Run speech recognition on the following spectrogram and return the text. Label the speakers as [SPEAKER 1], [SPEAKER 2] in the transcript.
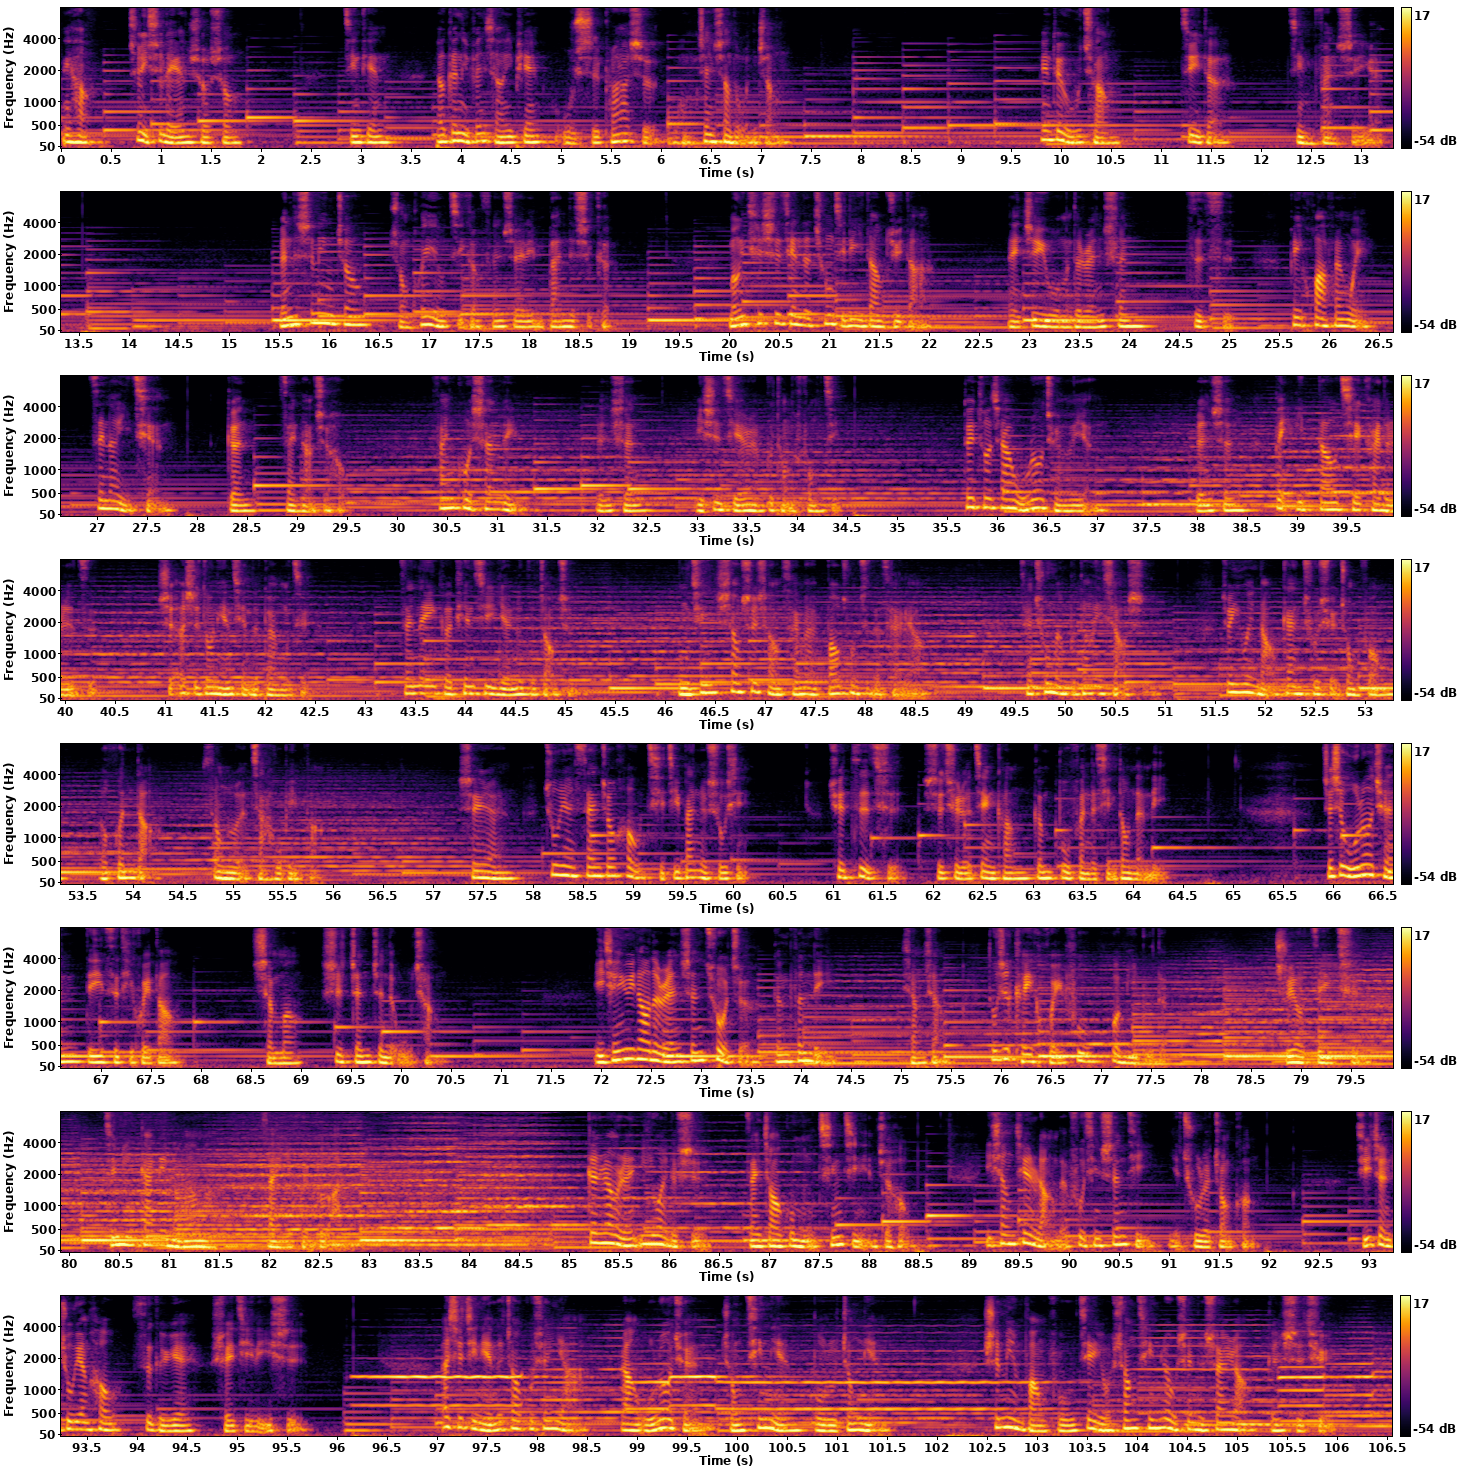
[SPEAKER 1] 你好，这里是雷恩说说。今天要跟你分享一篇五十 Plus 网站上的文章。面对无常，记得尽分随缘。人的生命中总会有几个分水岭般的时刻，某一次事件的冲击力道巨大，乃至于我们的人生自此被划分为在那以前跟在那之后。翻过山岭，人生已是截然不同的风景。对作家吴若权而言，人生被一刀切开的日子，是二十多年前的端午节。在那一个天气炎热的早晨，母亲上市场采买包粽子的材料，才出门不到一小时，就因为脑干出血中风而昏倒，送入了加护病房。虽然住院三周后奇迹般的苏醒。却自此失去了健康跟部分的行动能力。这是吴若权第一次体会到什么是真正的无常。以前遇到的人生挫折跟分离，想想都是可以回复或弥补的。只有这一次，精明干练的妈妈再也回不来了。更让人意外的是，在照顾母亲几年之后。一向健朗的父亲身体也出了状况，急诊住院后四个月随即离世。二十几年的照顾生涯，让吴若权从青年步入中年，生命仿佛借由双亲肉身的衰老跟失去，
